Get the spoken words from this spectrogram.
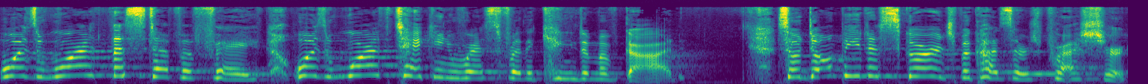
was worth the step of faith, was worth taking risks for the kingdom of God. So don't be discouraged because there's pressure.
